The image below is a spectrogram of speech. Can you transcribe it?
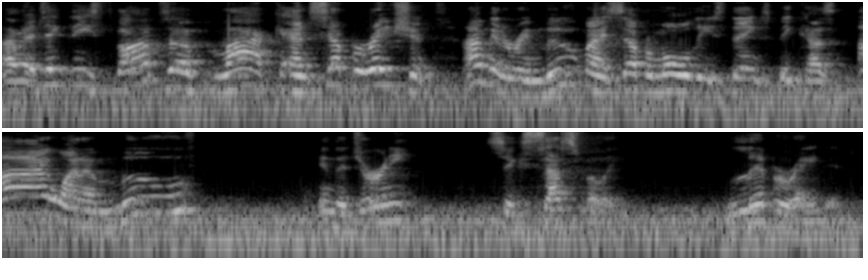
I'm going to take these thoughts of lack and separation. I'm going to remove myself from all these things because I want to move in the journey successfully, liberated,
